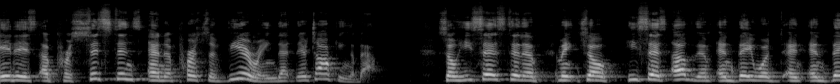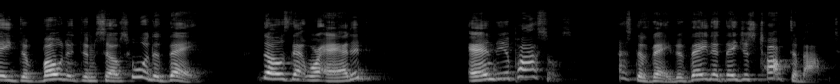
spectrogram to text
It is a persistence and a persevering that they're talking about. So he says to them, I mean, so he says of them, and they were and, and they devoted themselves. Who are the they? Those that were added and the apostles. That's the they, the they that they just talked about.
